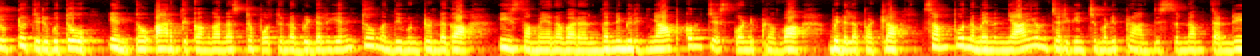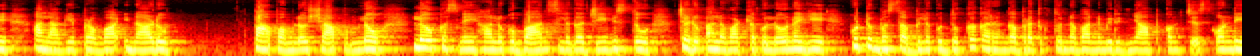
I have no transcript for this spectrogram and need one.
చుట్టూ తిరుగుతూ ఎంతో ఆర్థికంగా నష్టపోతున్న బిడ్డలు ఎంతో మంది ఉంటుండగా ఈ సమయాన వారందరినీ మీరు జ్ఞాపకం చేసుకోండి ప్రవ్వా. బిడ్డల పట్ల సంపూర్ణమైన న్యాయం జరిగించమని ప్రార్థిస్తున్నాం తండ్రి. అలాగే ప్రవ్వా ఈనాడు పాపంలో శాపంలో లోక స్నేహాలకు బానిసలుగా జీవిస్తూ చెడు అలవాట్లకు లోనయ్యి కుటుంబ సభ్యులకు దుఃఖకరంగా బ్రతుకుతున్న వారిని మీరు జ్ఞాపకం చేసుకోండి.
